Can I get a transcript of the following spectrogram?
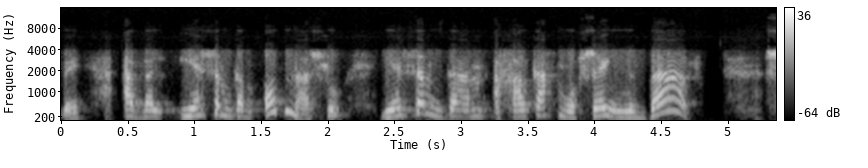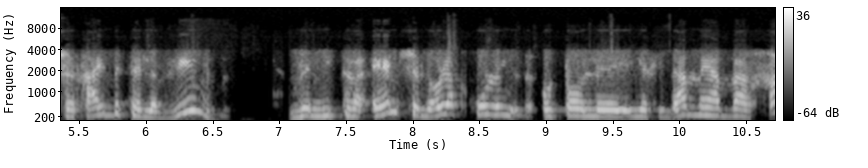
זה, אבל יש שם גם עוד משהו, יש שם גם אחר כך משה ענבר, שחי בתל אביב, ומתרעם שלא לקחו אותו ליחידה 101,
